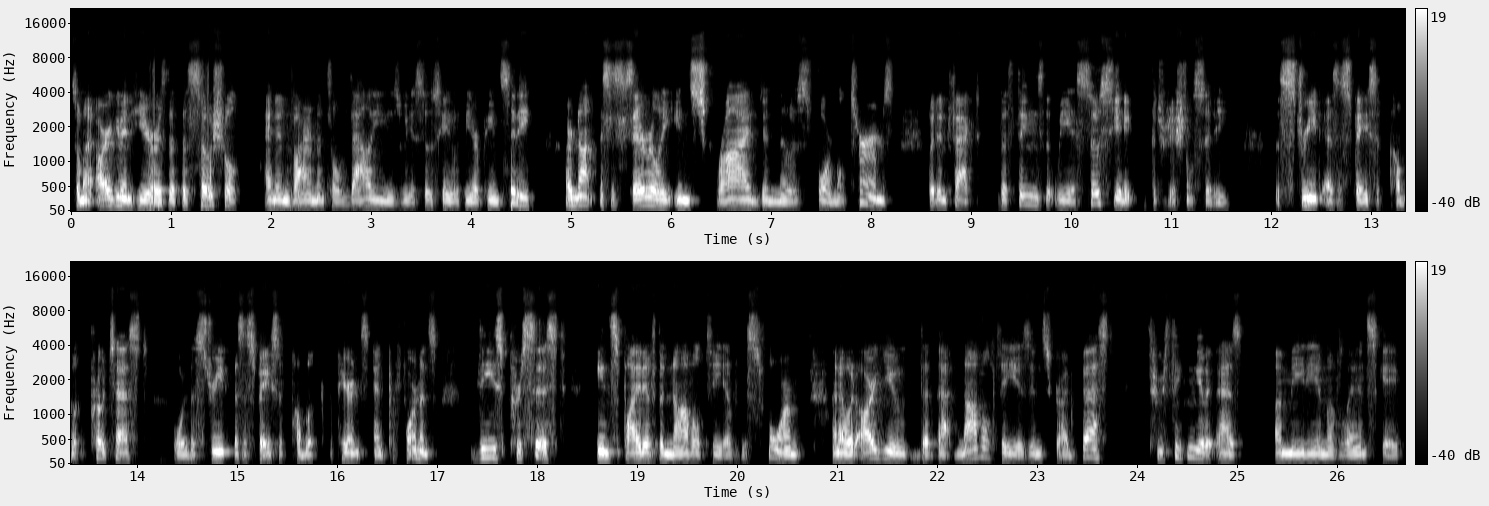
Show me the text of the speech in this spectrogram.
So my argument here is that the social and environmental values we associate with the European city are not necessarily inscribed in those formal terms, but in fact, the things that we associate with the traditional city, the street as a space of public protest, or the street as a space of public appearance and performance, these persist in spite of the novelty of this form. And I would argue that that novelty is inscribed best through thinking of it as a medium of landscape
